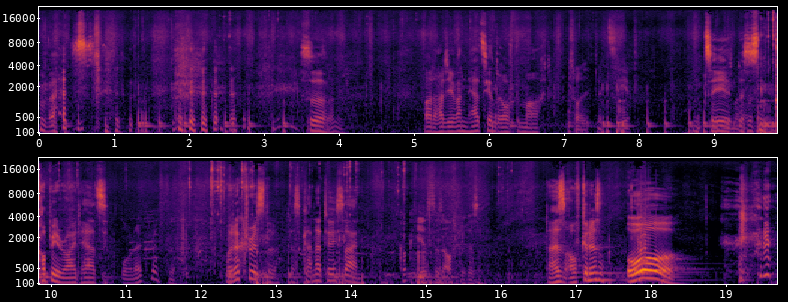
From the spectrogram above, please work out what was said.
Was? so, oh, da hat jemand ein Herzchen drauf gemacht. Toll, mit C. Ein C. Das ist ein Copyright-Herz. Oder Crystal. Oder Crystal. Das kann natürlich sein. Guck, hier ist das aufgerissen. Da ist es aufgerissen. Oh!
